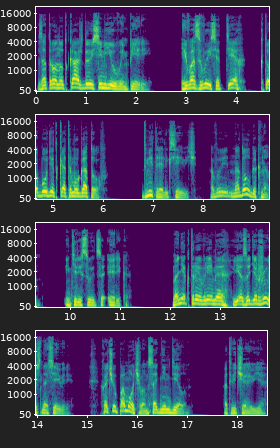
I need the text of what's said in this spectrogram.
затронут каждую семью в империи и возвысят тех, кто будет к этому готов. «Дмитрий Алексеевич, а вы надолго к нам?» — интересуется Эрика. «На некоторое время я задержусь на севере. Хочу помочь вам с одним делом», — отвечаю я.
